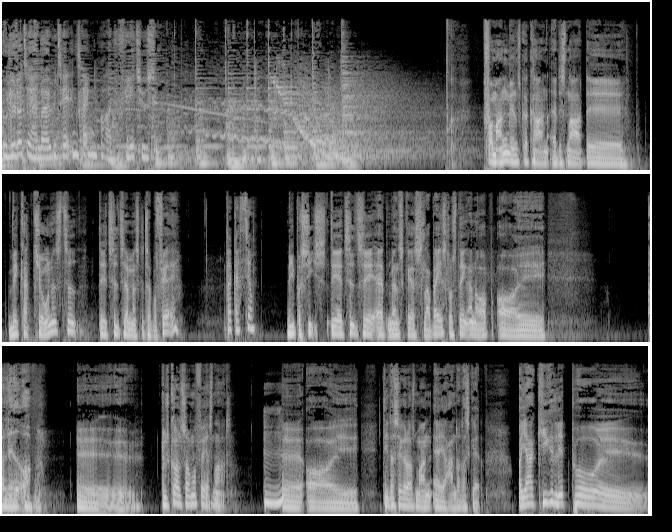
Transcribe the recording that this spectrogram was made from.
Du lytter til Halløj Betalingsringen på Radio 24 For mange mennesker, Karen, er det snart øh, vacationes tid. Det er tid til, at man skal tage på ferie. Vakation. Lige præcis. Det er tid til, at man skal slappe af, slå stængerne op og, øh, og lade op. Øh, du skal holde sommerferie snart. Mm. Øh, og øh, det er der sikkert også mange af jer andre, der skal. Og jeg har kigget lidt på, øh,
